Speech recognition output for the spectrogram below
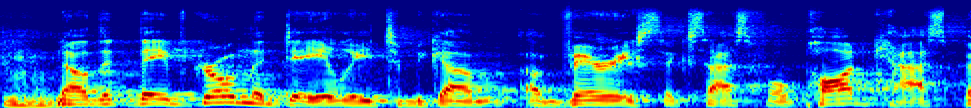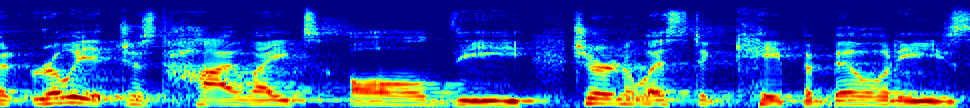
Mm-hmm. Now that they've grown the Daily to become a very successful podcast, but really it just highlights all the journalistic capabilities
